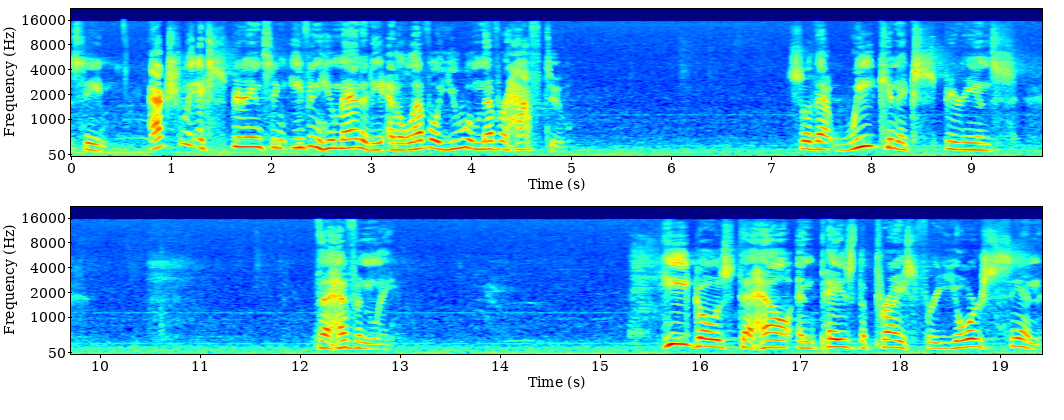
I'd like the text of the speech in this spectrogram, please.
See, actually experiencing even humanity at a level you will never have to, so that we can experience the heavenly. He goes to hell and pays the price for your sin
